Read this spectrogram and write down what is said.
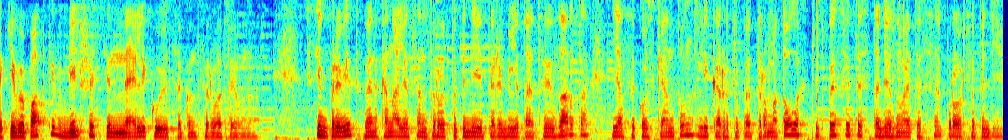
Такі випадки в більшості не лікуються консервативно. Всім привіт! Ви на каналі Центру ортопедії та реабілітації Зарта. Я Сиковський Антон, лікар-ортопед-травматолог. Підписуйтесь та дізнавайтесь все про ортопедію.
